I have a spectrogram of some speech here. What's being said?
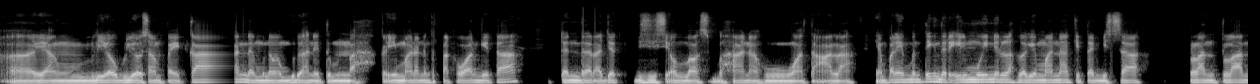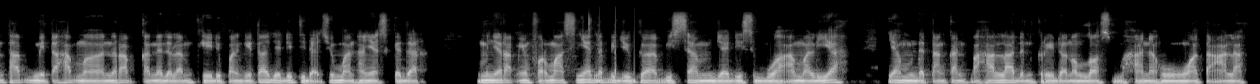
uh, yang beliau-beliau sampaikan dan mudah-mudahan itu menambah keimanan dan ketakwaan kita dan derajat di sisi Allah Subhanahu wa taala. Yang paling penting dari ilmu ini adalah bagaimana kita bisa pelan-pelan tahap demi tahap menerapkannya dalam kehidupan kita jadi tidak cuma hanya sekedar menyerap informasinya tapi juga bisa menjadi sebuah amaliyah yang mendatangkan pahala dan keridhaan Allah Subhanahu wa taala.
